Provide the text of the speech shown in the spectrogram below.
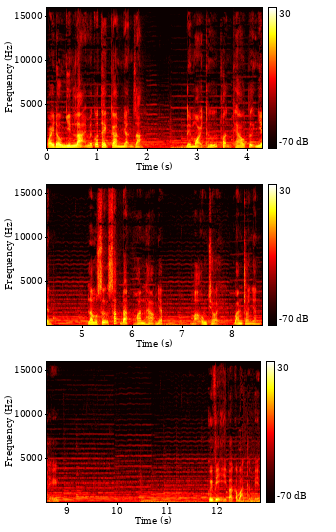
quay đầu nhìn lại mới có thể cảm nhận rằng để mọi thứ thuận theo tự nhiên là một sự sắp đặt hoàn hảo nhất mà ông trời ban cho nhân thế. Quý vị và các bạn thân mến,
